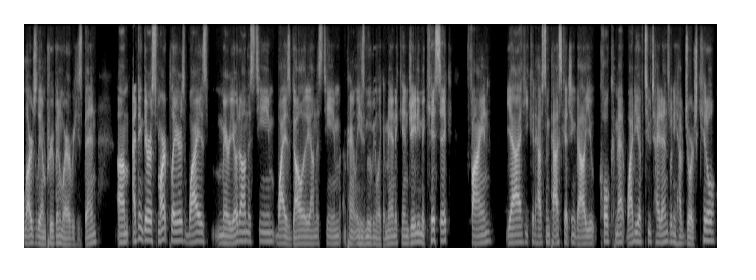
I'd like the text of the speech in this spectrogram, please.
largely unproven wherever he's been. Um, I think there are smart players. Why is Mariota on this team? Why is Golladay on this team? Apparently, he's moving like a mannequin. J.D. McKissic, fine. Yeah, he could have some pass catching value. Cole Kmet, why do you have two tight ends when you have George Kittle?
